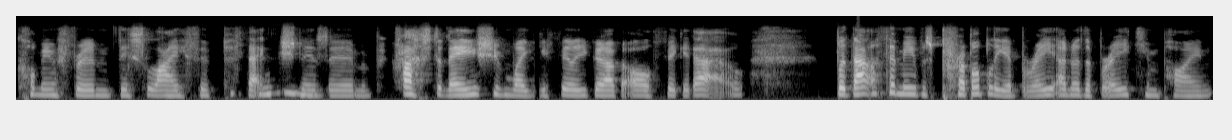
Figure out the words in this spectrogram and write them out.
coming from this life of mm. perfectionism mm. and procrastination where you feel you're going to have it all figured out. But that for me was probably a break, another breaking point.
